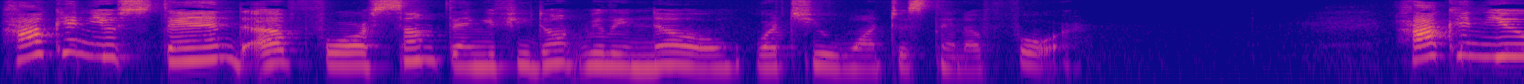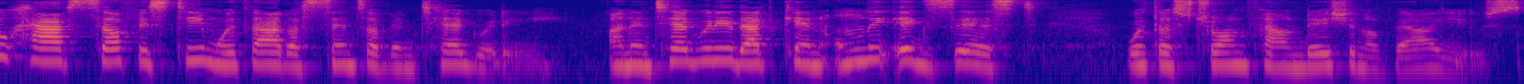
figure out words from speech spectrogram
How can you stand up for something if you don't really know what you want to stand up for? How can you have self esteem without a sense of integrity? An integrity that can only exist with a strong foundation of values.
